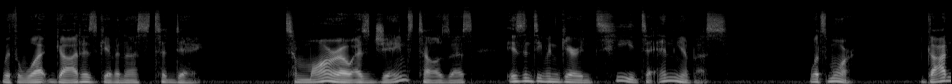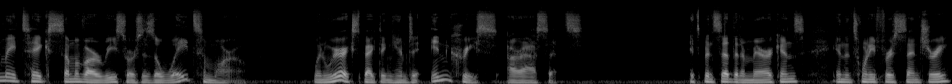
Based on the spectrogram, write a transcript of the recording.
with what God has given us today. Tomorrow, as James tells us, isn't even guaranteed to any of us. What's more, God may take some of our resources away tomorrow when we're expecting Him to increase our assets. It's been said that Americans in the 21st century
